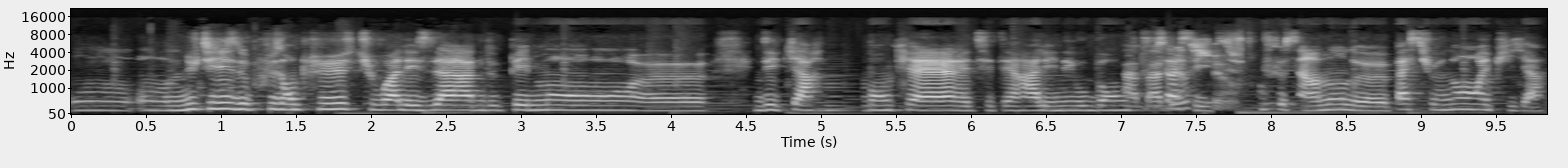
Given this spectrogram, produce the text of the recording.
on, utilise de plus en plus, tu vois, les apps de paiement, des cartes bancaires, etc., les néobanques, ah tout bah, ça. Je trouve que c'est un monde passionnant. Et puis, il y a,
